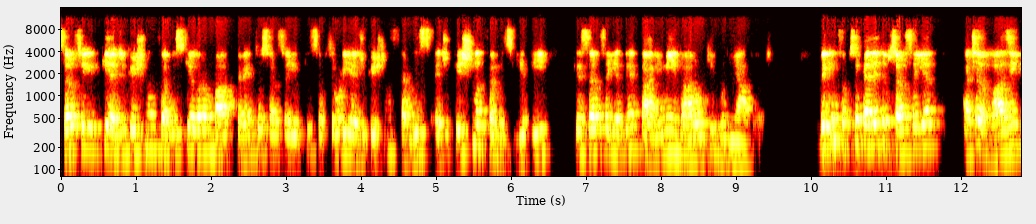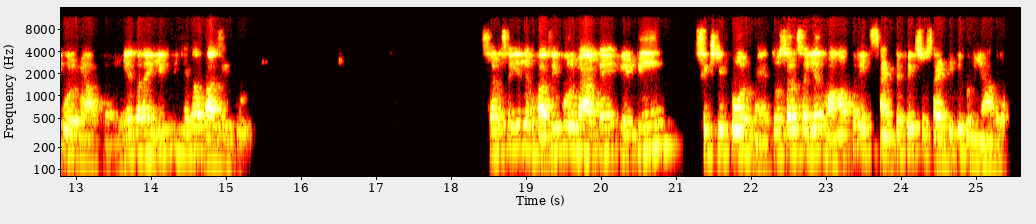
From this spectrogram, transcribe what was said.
सर सैयद की एजुकेशनल सर्विस की अगर हम बात करें तो सर सैयद की सबसे बड़ी एजुकेशनल सर्विस एजुकेशनल सर्विस ये थी कि सर सैयद ने तालीमी इदारों की बुनियाद रखी। लेकिन सबसे पहले जब सर सैयद अच्छा गाजीपुर में आते हैं ये जरा लिख लीजिएगा गाजीपुर। सर सैयद जब गाजीपुर में आते हैं 1864 में तो सर सैयद वहाँ पर एक साइंटिफिक सोसाइटी की बुनियाद रखते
